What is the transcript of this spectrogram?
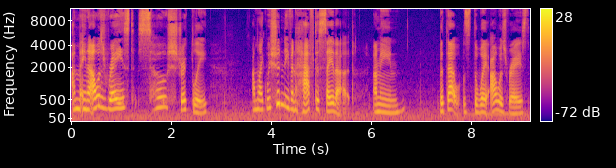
I mean, I was raised so strictly I'm like, we shouldn't even have to say that. I mean, but that was the way I was raised.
